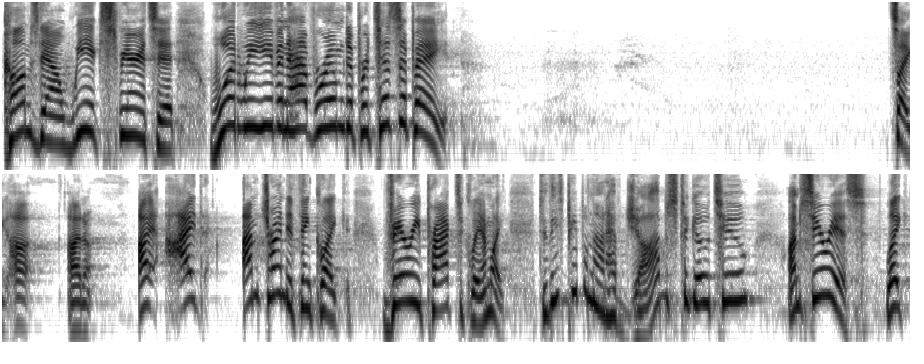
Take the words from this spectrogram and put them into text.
comes down we experience it would we even have room to participate it's like uh, i don't i i i'm trying to think like very practically i'm like do these people not have jobs to go to i'm serious like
